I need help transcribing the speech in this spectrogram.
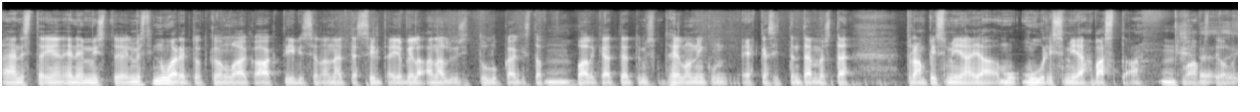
äänestäjien enemmistö ja ilmeisesti nuoret, jotka on ollut aika aktiivisena, näyttää siltä, ei ole vielä analyysit tullut kaikista mm. vaalikäyttäytymistä, mutta heillä on niin kuin ehkä sitten tämmöistä trumpismia ja mu- muurismia vastaan mm. vahvasti ollut.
